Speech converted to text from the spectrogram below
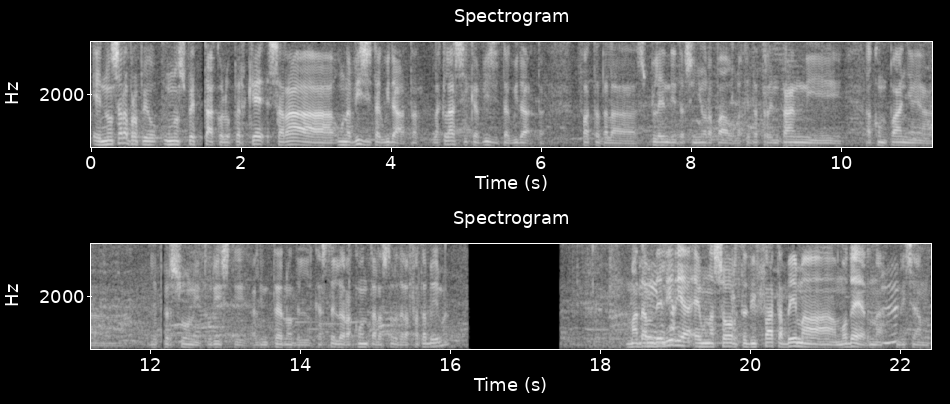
E non sarà proprio uno spettacolo perché sarà una visita guidata, la classica visita guidata fatta dalla splendida signora Paola che da 30 anni accompagna le persone, i turisti all'interno del castello racconta la storia della Fata Bema. Madame Deliria è una sorta di fata bema moderna, mm. diciamo,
